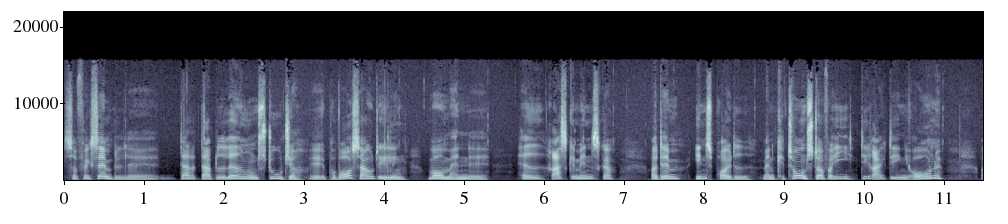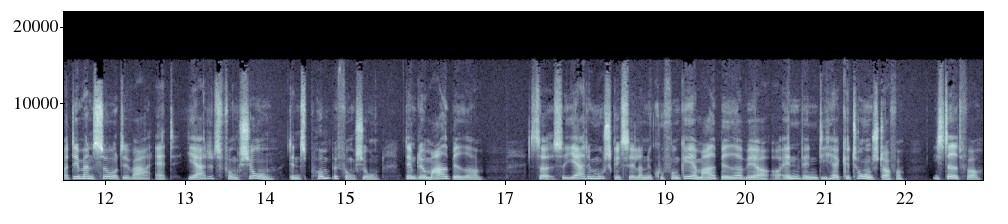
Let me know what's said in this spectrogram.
Så for eksempel, øh, der, der er blevet lavet nogle studier øh, på vores afdeling, hvor man øh, havde raske mennesker, og dem indsprøjtede man ketonstoffer i direkte ind i årene. Og det man så, det var, at hjertets funktion, dens pumpefunktion, den blev meget bedre. Så, så hjertemuskelcellerne kunne fungere meget bedre ved at, anvende de her ketonstoffer, i stedet for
